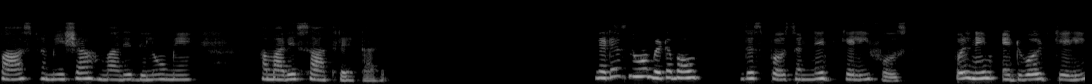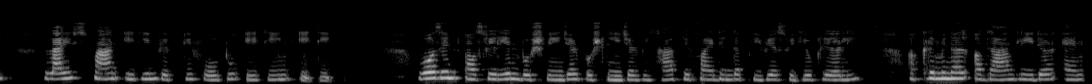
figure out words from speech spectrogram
पास्ट हमेशा हमारे दिलों में हमारे साथ रहता है let us know bit about this person Ned Kelly first full name Edward Kelly, lifespan 1854 to 1880. Was an Australian bushranger. Bushranger we have defined in the previous video clearly. A criminal, a gang leader, and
